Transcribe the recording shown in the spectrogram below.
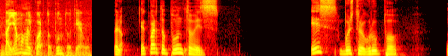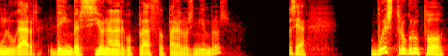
Vayamos al cuarto punto, Tiago. Bueno, el cuarto punto es ¿es vuestro grupo un lugar de inversión a largo plazo para los miembros? O sea, ¿vuestro grupo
